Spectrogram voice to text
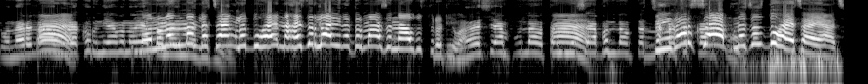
दोनाऱ्याला हा. आंघोळ्या करून या म्हणा म्हणूनच म्हटलं चांगलं धुवायला नाही जर लावी ना तर माझं नाव दुसरं ठेवा. शॅम्पू लावता हा. साबण लावतात बिगर साबणाच धुवायचं आहे आज.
